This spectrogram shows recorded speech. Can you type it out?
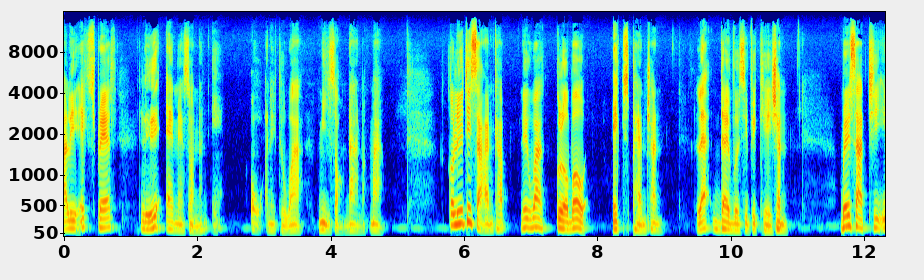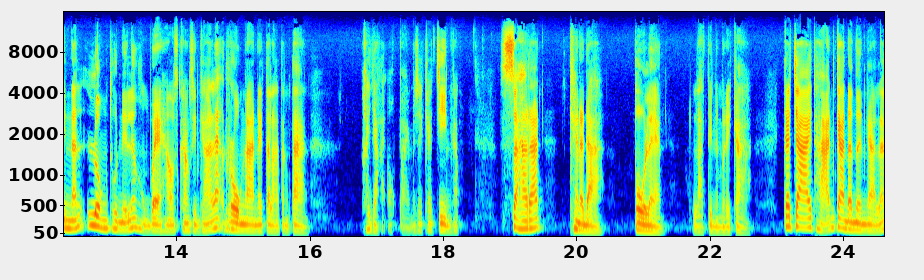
AliExpress หรือ Amazon นั่นเอง โอ้ อันนี้ถือว่ามี 2 ด้านมากๆ กลยุทธ์ที่ 3 ครับ เรียกว่า global expansion และ diversification บริษัทชีอินนั้นลงทุนในเรื่องของ warehouse คลังสินค้า และโรงงานในตลาดต่างๆ ขยายออกไปไม่ใช่แค่จีนครับ สหรัฐ แคนาดา โปแลนด์ ลาตินอเมริกา กระจายฐานการดำเนินงานและ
